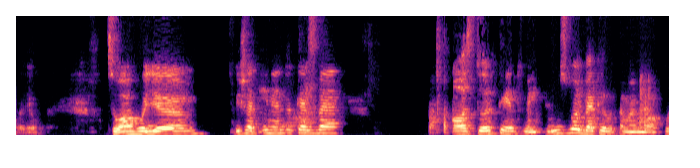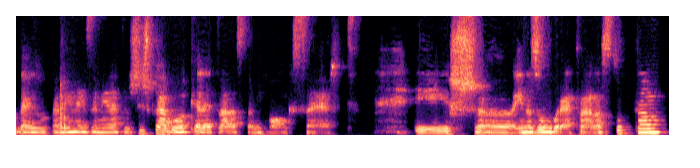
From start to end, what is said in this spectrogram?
vagyok. Szóval, hogy, és hát innentől kezdve az történt még pluszból, hogy bekerültem ebbe a Kodály után énekzeni általános iskolából, kellett választani hangszert. És uh, én az zongorát választottam,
